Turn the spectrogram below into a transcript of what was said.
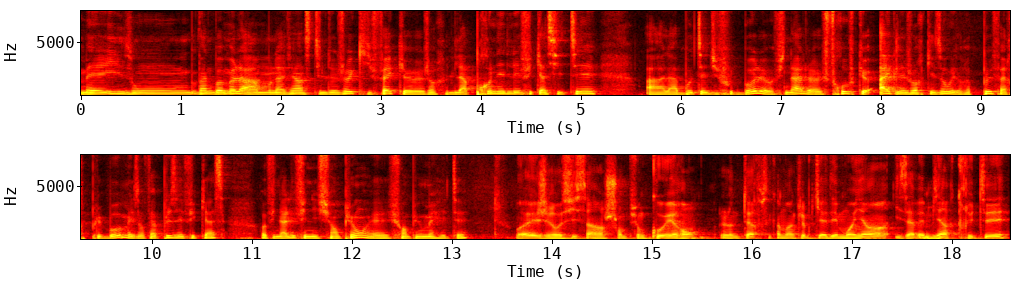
Mais ils ont. Van Bommel a, à mon avis, un style de jeu qui fait que, genre, il a prôné de l'efficacité à la beauté du football. Et au final, je trouve qu'avec les joueurs qu'ils ont, ils auraient pu faire plus beau, mais ils ont fait plus efficace. Au final, ils finissent champion et champion mérité. Ouais, j'irais aussi, c'est un champion cohérent. L'Antwerp, c'est comme un club qui a des moyens, ils avaient Mhm. bien recruté.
